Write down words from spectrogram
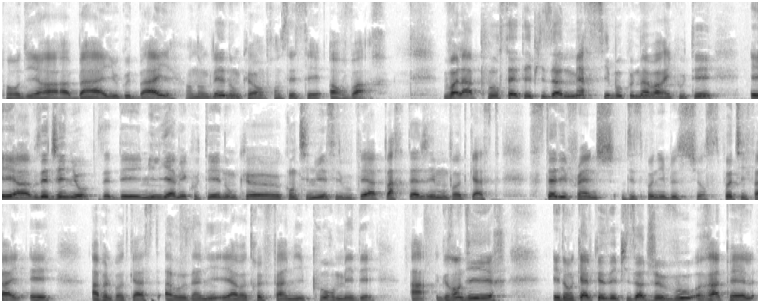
pour dire bye ou goodbye en anglais. Donc en français, c'est au revoir. Voilà pour cet épisode. Merci beaucoup de m'avoir écouté. Et euh, vous êtes géniaux, vous êtes des milliers à m'écouter, donc euh, continuez s'il vous plaît à partager mon podcast Study French disponible sur Spotify et Apple Podcast à vos amis et à votre famille pour m'aider à grandir. Et dans quelques épisodes, je vous rappelle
